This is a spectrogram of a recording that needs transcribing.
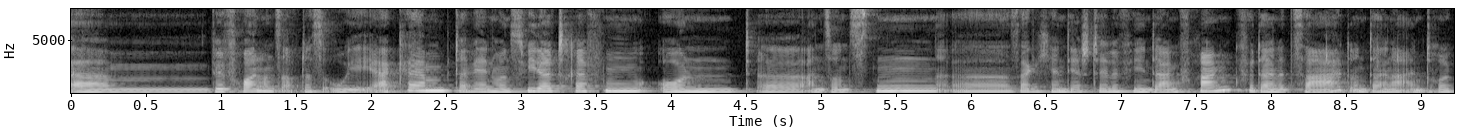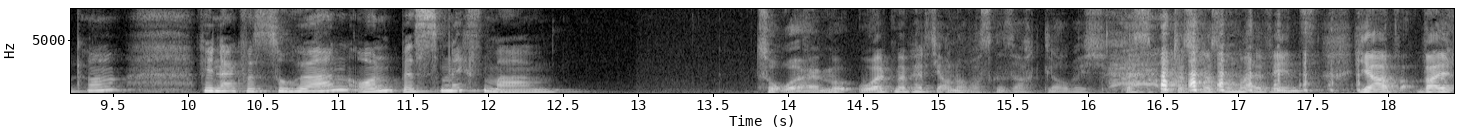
Ähm, wir freuen uns auf das OER-Camp, da werden wir uns wieder treffen. Und äh, ansonsten äh, sage ich an der Stelle vielen Dank, Frank, für deine Zeit und deine Eindrücke. Vielen Dank fürs Zuhören und bis zum nächsten Mal. Zur World Map hätte ich auch noch was gesagt, glaube ich. Das ist gut, dass du das nochmal erwähnst. Ja, weil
